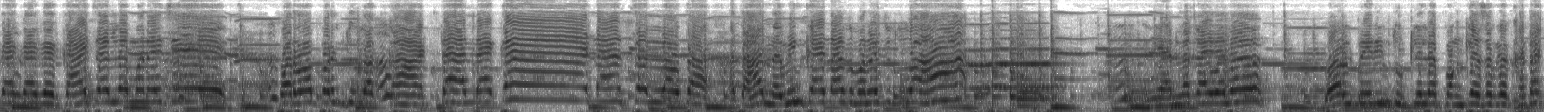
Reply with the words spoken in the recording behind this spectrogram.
गा- गा- गा- काय चाललंय म्हणायचे? परवापर्यंत तुला काटा आलाय का डान्स चालला होता? आता हा नवीन काय डान्स म्हणायचे तुला हा? आणि यांना काय झालं? बॉल बेरिंग तुटलेल्या पंख्यासारखं खटाक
